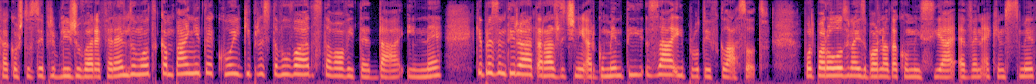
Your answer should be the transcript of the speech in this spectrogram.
Како што се приближува референдумот, кампањите кои ги представуваат ставовите да и не, ќе презентираат различни аргументи за и против гласот. Портпаролот на изборната комисија Евен Екен Смит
